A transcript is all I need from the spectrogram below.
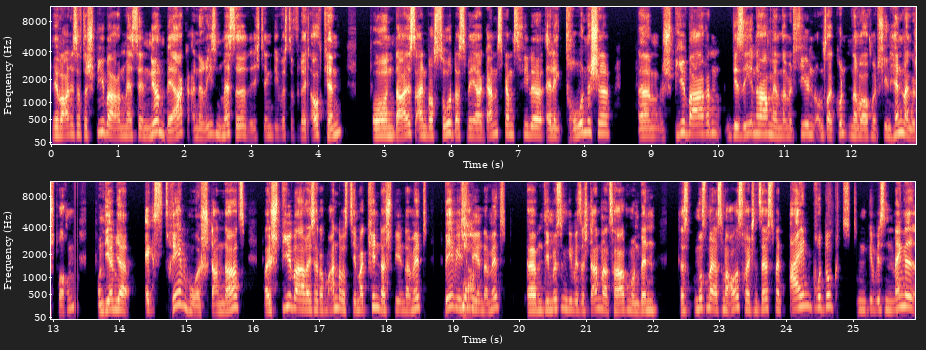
wir waren jetzt auf der Spielwarenmesse in Nürnberg, eine Riesenmesse, ich denke, die wirst du vielleicht auch kennen. Und da ist einfach so, dass wir ja ganz, ganz viele elektronische ähm, Spielwaren gesehen haben. Wir haben da mit vielen unserer Kunden, aber auch mit vielen Händlern gesprochen. Und die haben ja extrem hohe Standards, weil Spielware ist ja doch ein anderes Thema. Kinder spielen damit, Babys ja. spielen damit. Ähm, die müssen gewisse Standards haben. Und wenn, das muss man erstmal ausrechnen, selbst wenn ein Produkt einen gewissen Mängel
